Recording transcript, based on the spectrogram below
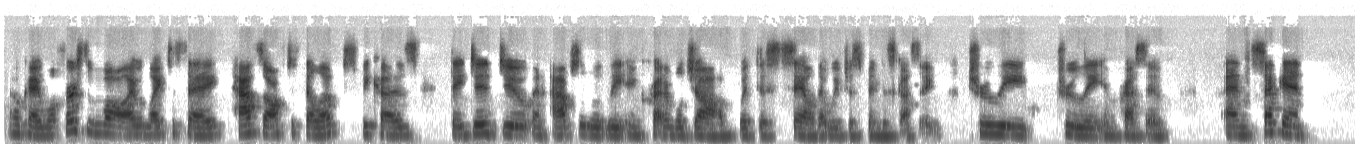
Okay, well, first of all, I would like to say hats off to Phillips because they did do an absolutely incredible job with this sale that we've just been discussing. Truly, truly impressive. And second,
